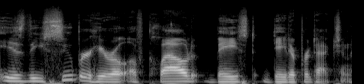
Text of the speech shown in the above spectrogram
is the superhero of cloud based data protection,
